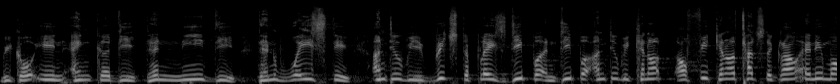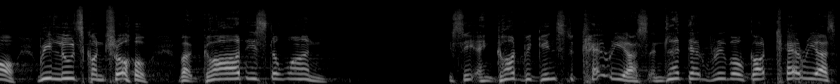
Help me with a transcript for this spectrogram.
we go in anchor deep, then knee deep, then waist deep, until we reach the place deeper and deeper, until we cannot, our feet cannot touch the ground anymore. We lose control. But God is the one. You see, and God begins to carry us and let that river of God carry us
